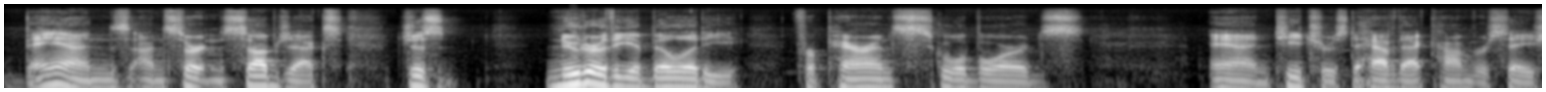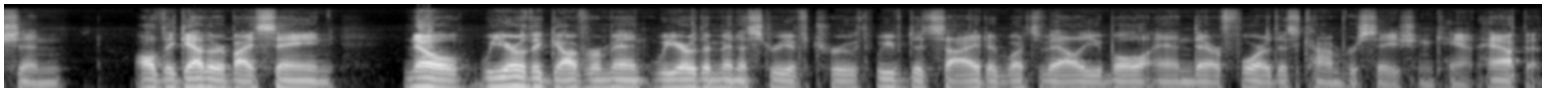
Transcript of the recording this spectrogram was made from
bans on certain subjects just neuter the ability for parents, school boards, and teachers to have that conversation altogether by saying, no, we are the government, we are the Ministry of Truth, we've decided what's valuable, and therefore this conversation can't happen.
